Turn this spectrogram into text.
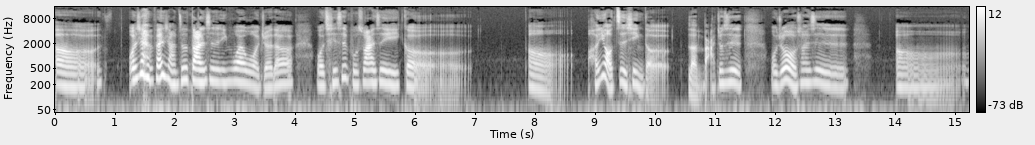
呃，我想分享这段，是因为我觉得我其实不算是一个呃很有自信的人吧。就是我觉得我算是呃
